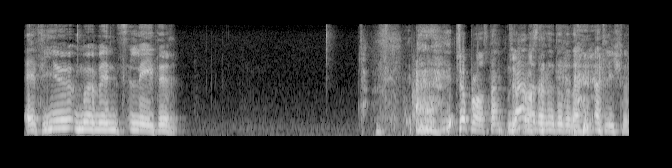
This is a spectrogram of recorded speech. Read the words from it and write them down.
A few moments later. Все просто. Все Да, да, просто. да, да, да, да, да. Отлично.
